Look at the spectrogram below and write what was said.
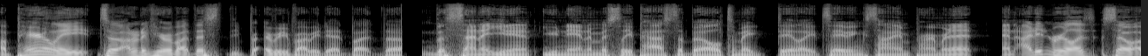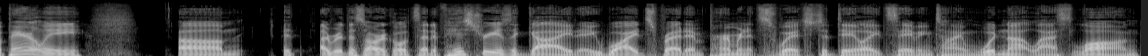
apparently, so I don't know if you heard about this. Everybody probably did, but the the Senate unan- unanimously passed a bill to make daylight savings time permanent, and I didn't realize. So apparently, um, it, I read this article. It said if history is a guide, a widespread and permanent switch to daylight saving time would not last long.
